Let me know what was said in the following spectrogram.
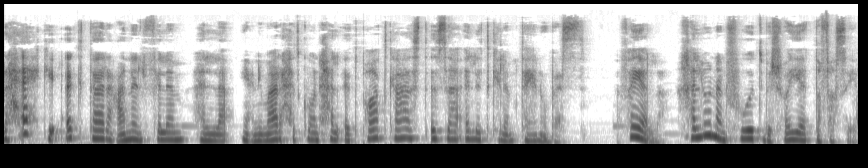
رح أحكي أكثر عن الفيلم هلأ يعني ما رح تكون حلقة بودكاست إذا قلت كلمتين وبس فيلا خلونا نفوت بشوية تفاصيل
